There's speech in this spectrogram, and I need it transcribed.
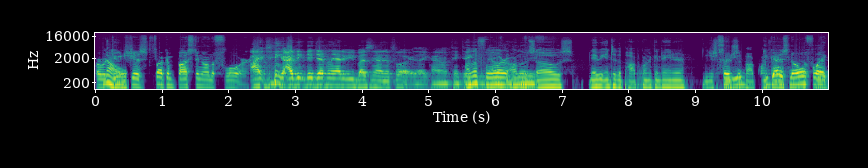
or were No. dudes just fucking busting on the floor? I think I think they definitely had to be busting on the floor. Like I don't think they on the floor, on they- themselves, maybe into the popcorn container. They just So do you, the popcorn. do you guys know if like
